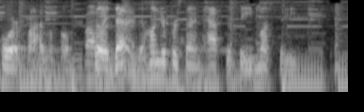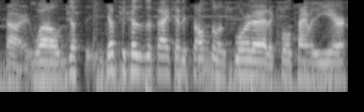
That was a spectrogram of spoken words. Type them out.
four or five of them. Oh so that 100% have to be must see. All right. Well, just just because of the fact that it's also in Florida at a cool time of the year,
